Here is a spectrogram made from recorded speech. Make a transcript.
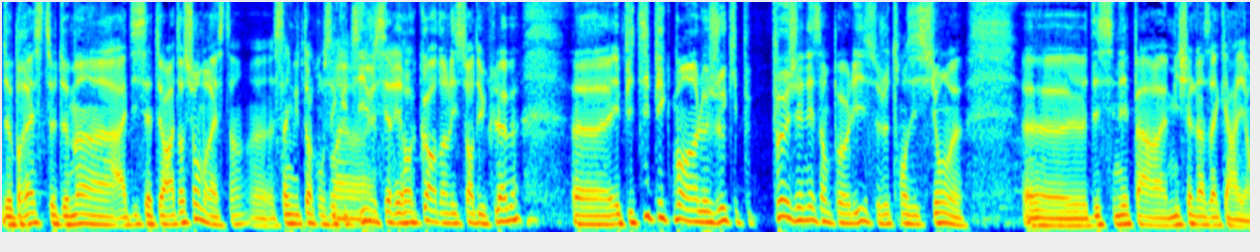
de Brest demain à 17h. Attention Brest, hein. Euh, cinq victoires consécutives, Ouais, ouais. série record dans l'histoire du club. Euh, et puis typiquement hein, le jeu qui peut- gêner Sampaoli, ce jeu de transition euh, euh, dessiné par Michel Darzacarian.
